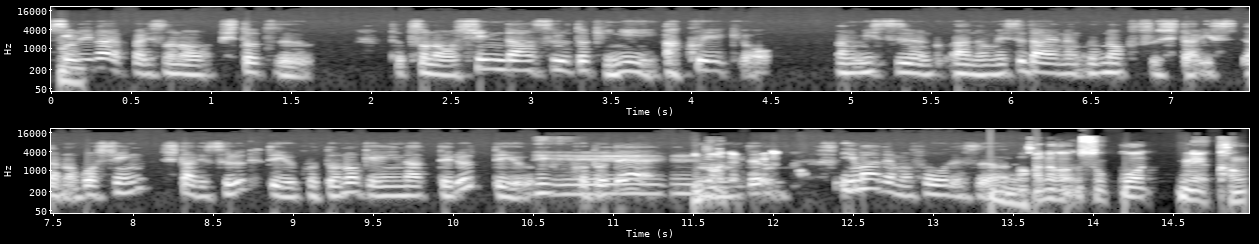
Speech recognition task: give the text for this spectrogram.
それがやっぱりその一つ、その診断するときに悪影響、あのミス、あのメスダイアノックスしたり、あの誤診したりするっていうことの原因になってるっていうことで、今でもで今でもそうです。なかなかそこはね、考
